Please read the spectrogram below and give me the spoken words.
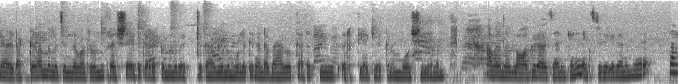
കിടക്കണം എന്നുള്ള ചിന്ത മാത്രം. ഒന്ന് ഫ്രഷ് ആയിട്ട് കിടക്കുന്ന ഒറ്റ കാര്യമുള്ള മൂലക്ക് കണ്ട ബാഗൊക്കെ അതൊക്കെ ഇനി വൃത്തിയാക്കി വെക്കണം വാഷ് ചെയ്യണം. അപ്പോൾ നമ്മൾ വ്ളോഗ് ഇവിടെ അവസാനിക്കുകയാണ്. നെക്സ്റ്റ് വീഡിയോയിൽ കാണുന്നവരെ ബൈ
